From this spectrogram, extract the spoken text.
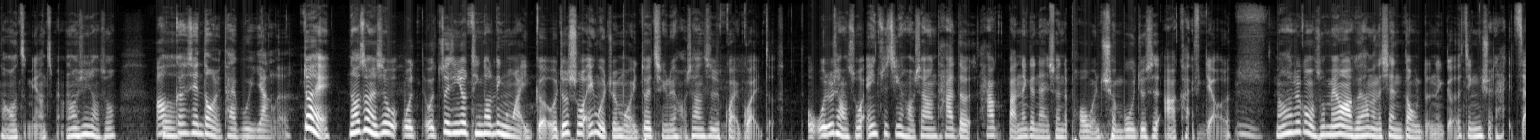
然后怎么样怎么样。然后我心想说，哦，呃跟现动也太不一样了。对。然后重点是我我我最近又听到另外一个，我就说，哎、我觉得某一对情侣好像是怪怪的。我我就想说，哎、最近好像他的他把那个男生的 po 文全部就是 archive 掉了，嗯然后他就跟我说没有啊，可是他们的线动的那个精选还在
